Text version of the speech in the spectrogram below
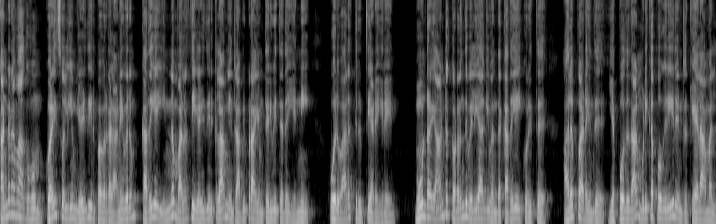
கண்டனமாகவும் குறை சொல்லியும் எழுதியிருப்பவர்கள் அனைவரும் கதையை இன்னும் வளர்த்தி எழுதியிருக்கலாம் என்ற அபிப்பிராயம் தெரிவித்ததை எண்ணி ஒருவாறு திருப்தி அடைகிறேன். மூன்றரை ஆண்டு தொடர்ந்து வெளியாகி வந்த கதையை குறித்து அலுப்பு அடைந்து எப்போதுதான் முடிக்கப் போகிறீர் என்று கேளாமல்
